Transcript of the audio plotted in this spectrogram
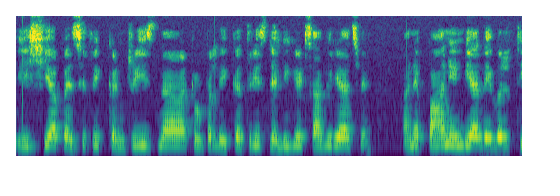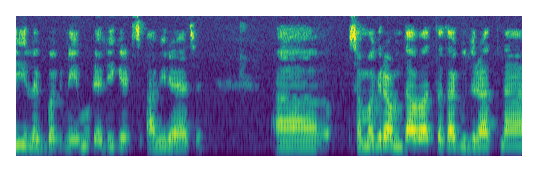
એશિયા પેસિફિક કન્ટ્રીઝના ટોટલ એકત્રીસ ડેલિગેટ્સ આવી રહ્યા છે અને પાન ઇન્ડિયા લેવલથી લગભગ નેવું ડેલિગેટ્સ આવી રહ્યા છે. સમગ્ર અમદાવાદ તથા ગુજરાતના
